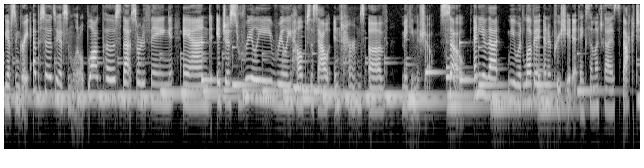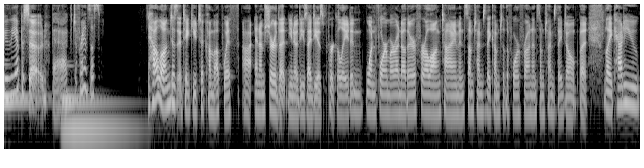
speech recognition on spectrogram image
We have some great episodes, we have some little blog posts, that sort of thing. And it just really, really helps us out in terms of making the show. So, any of that, we would love it and appreciate it. Thanks so much, guys. Back to the episode. Back to Frances how long does it take you to come up with uh, and i'm sure that you know these ideas percolate in one form or another for a long time and sometimes they come to the forefront and sometimes they don't but like how do you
